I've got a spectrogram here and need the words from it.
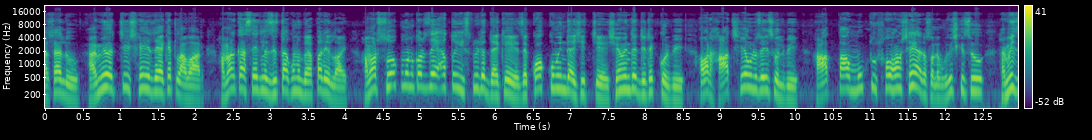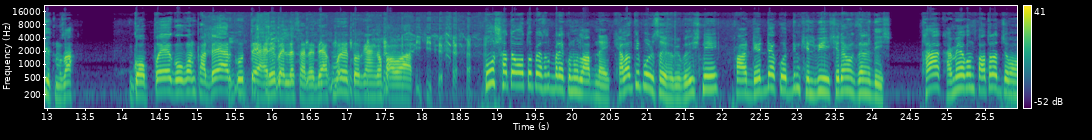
আসালু আমি হচ্ছি সেই র্যাকেট লাভার আমার কাছে এগুলো জেতা কোনো ব্যাপারই লয়। আমার চোখ মন করে যে এত স্পিডে দেখে যে কক কুমিন্দা এসেছে সে মিন্দে ডিটেক্ট করবি। আবার হাত সে অনুযায়ী চলবি। হাত পা মুখ টুক সব আমার সে আর চলে বুঝিস কিছু? আমি জিত মজা গপ্পে গোগন ফাটে আর করতে হারে পেলে সারে দেখ মনে তোর ক্যাঙ্গা পাওয়ার তোর সাথে অত পেশাল পারে কোনো লাভ নাই। খেলাতে পরিচয় হবে বুঝিস নি? আর ডেটটা কদিন খেলবি সেটা আমাকে জানিয়ে দিস। থাক আমি এখন পাথরের জমা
